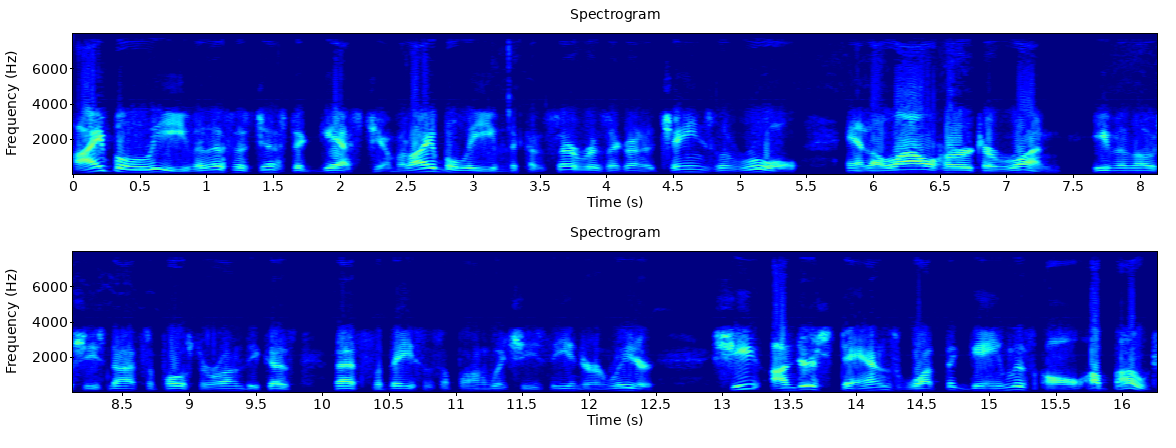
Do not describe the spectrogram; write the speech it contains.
I believe, and this is just a guess, Jim, but I believe the conservatives are going to change the rule and allow her to run, even though she's not supposed to run because that's the basis upon which she's the interim leader. She understands what the game is all about.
